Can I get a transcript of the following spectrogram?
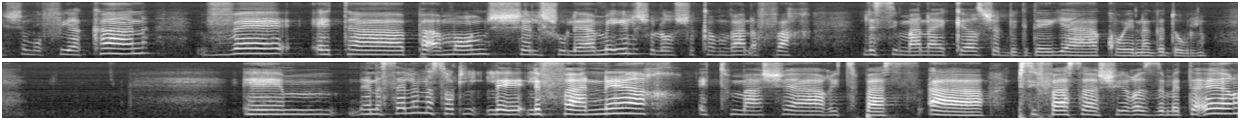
שמופיע כאן, ואת הפעמון של שולי המעיל שלו, שכמובן הפך לסימן ההיכר של בגדי הכהן הגדול. ננסה לנסות לפענח את מה שהפסיפס העשיר הזה מתאר,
